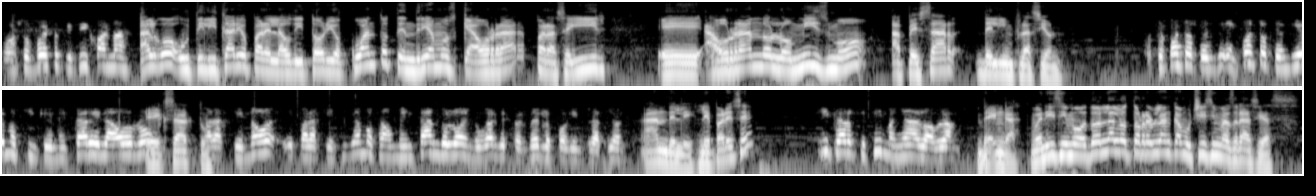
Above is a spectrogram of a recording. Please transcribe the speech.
Por supuesto que sí, Juanma. Algo utilitario para el auditorio. ¿Cuánto tendríamos que ahorrar para seguir eh, ahorrando lo mismo a pesar de la inflación? O sea, ¿cuánto ¿en cuánto tendríamos que incrementar el ahorro? Exacto. Para que no, para que sigamos aumentándolo en lugar de perderlo por la inflación. Ándele, ¿le parece? Sí, claro que sí, mañana lo hablamos. Venga, buenísimo. Don Lalo Torreblanca, muchísimas gracias.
